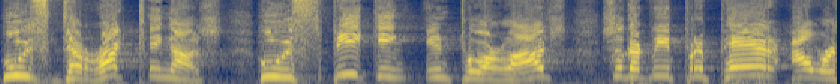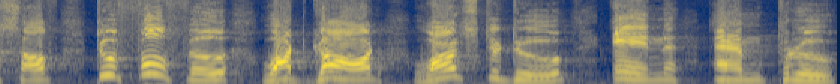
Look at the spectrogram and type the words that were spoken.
who's directing us, who is speaking into our lives so that we prepare ourselves to fulfill what God wants to do in and through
